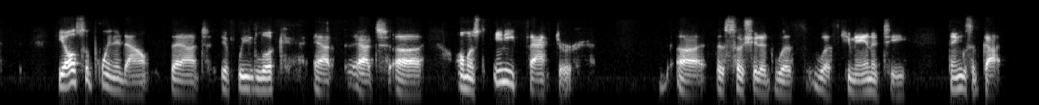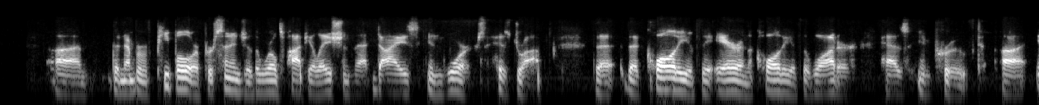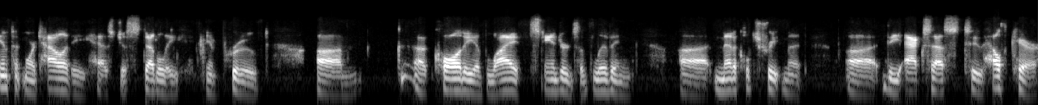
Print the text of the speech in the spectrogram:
he also pointed out that if we look at, at uh, almost any factor uh, associated with with humanity, things have got uh, the number of people or percentage of the world's population that dies in wars has dropped. The, the quality of the air and the quality of the water has improved. Uh, infant mortality has just steadily improved. Um, uh, quality of life, standards of living, uh, medical treatment, uh, the access to healthcare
